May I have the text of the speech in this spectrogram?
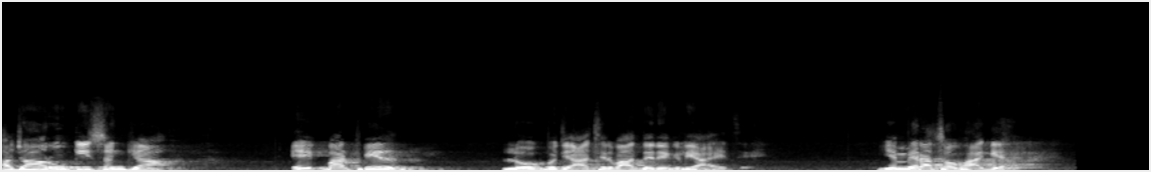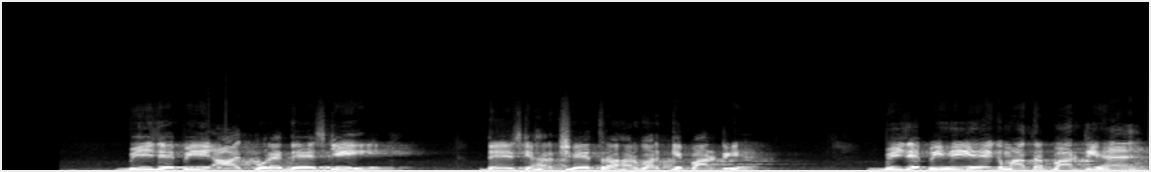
हज़ारों की संख्या। एक बार फिर लोग मुझे आशीर्वाद देने के लिए आए थे। ये मेरा सौभाग्य है। बीजेपी आज पूरे देश की, देश के हर क्षेत्र, हर वर्ग की पार्टी है। बीजेपी ही एकमात्र पार्टी है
